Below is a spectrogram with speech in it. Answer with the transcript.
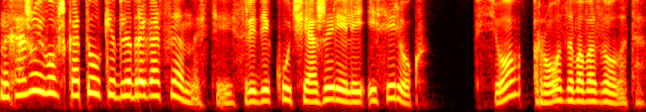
Нахожу его в шкатулке для драгоценностей среди кучи ожерелий и серёг. Все розового золота.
